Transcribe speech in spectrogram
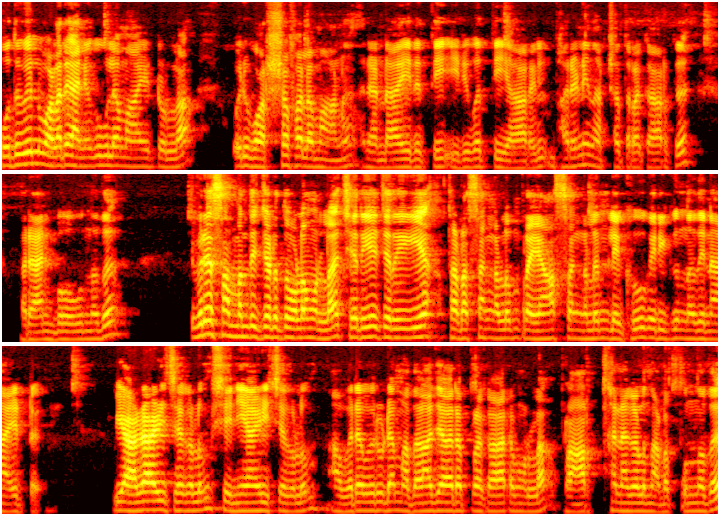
പൊതുവിൽ വളരെ അനുകൂലമായിട്ടുള്ള ഒരു വർഷഫലമാണ് രണ്ടായിരത്തി ഇരുപത്തിയാറിൽ ഭരണി നക്ഷത്രക്കാർക്ക് വരാൻ പോകുന്നത്. ഇവരെ സംബന്ധിച്ചിടത്തോളമുള്ള ചെറിയ ചെറിയ തടസ്സങ്ങളും പ്രയാസങ്ങളും ലഘൂകരിക്കുന്നതിനായിട്ട് വ്യാഴാഴ്ചകളും ശനിയാഴ്ചകളും അവരവരുടെ മതാചാര പ്രകാരമുള്ള പ്രാർത്ഥനകൾ നടത്തുന്നത്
